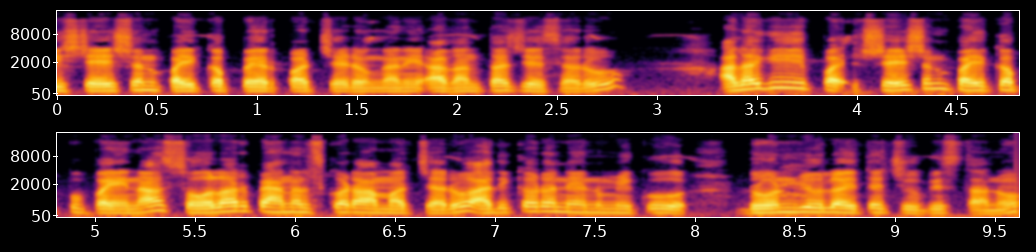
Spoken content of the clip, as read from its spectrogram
ఈ స్టేషన్ పైకప్పు ఏర్పాటు చేయడం కానీ అదంతా చేశారు. అలాగే ఈ పై స్టేషన్ పైకప్పు పైన సోలార్ ప్యానెల్స్ కూడా అమర్చారు. అది కూడా నేను మీకు డ్రోన్ వ్యూలో అయితే చూపిస్తాను.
